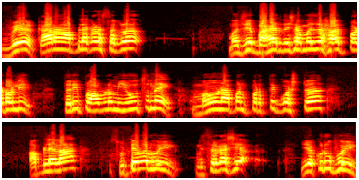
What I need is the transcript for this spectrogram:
वेळ कारण आपल्याकडे सगळं म्हणजे बाहेर देशामध्ये जर हळद पाठवली तरी प्रॉब्लेम येऊच नाही. म्हणून आपण प्रत्येक गोष्ट आपल्याला सुटेबल होईल निसर्गाशी एकरूप होईल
